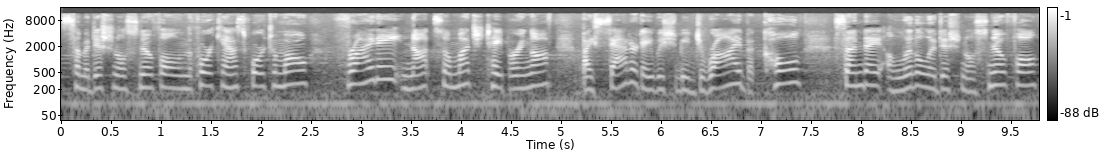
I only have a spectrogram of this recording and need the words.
Some additional snowfall in the forecast for tomorrow. Friday, not so much, tapering off. By Saturday, we should be dry but cold. Sunday, a little additional snowfall.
